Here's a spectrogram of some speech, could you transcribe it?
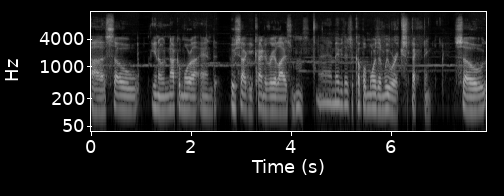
Uh, so you know nakamura and usagi kind of realize hmm, eh, maybe there's a couple more than we were expecting so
